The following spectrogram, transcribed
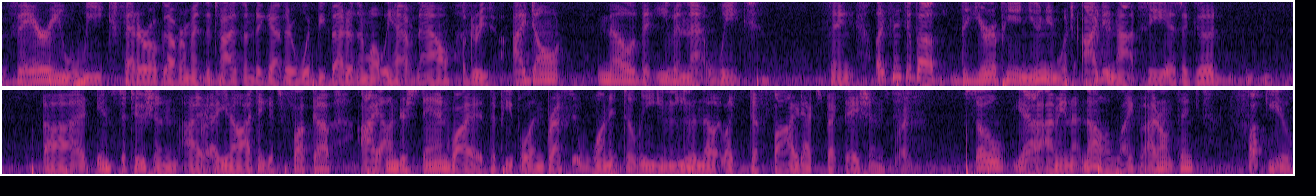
very weak federal government that mm-hmm. ties them together would be better than what we have now. Agreed. I don't know that even that weak thing. Like, think about the European Union, which I do not see as a good uh, institution. I, I, you know, I think it's fucked up. I understand why the people in Brexit wanted to leave, even though it like defied expectations. Right. So yeah, I mean, no, like I don't think. Fuck you,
